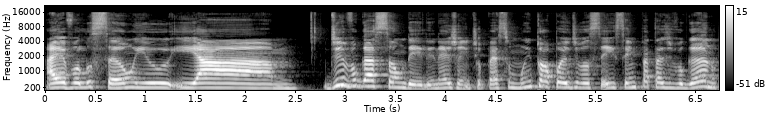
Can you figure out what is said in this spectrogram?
a evolução e, o, e a divulgação dele, né, gente? Eu peço muito o apoio de vocês sempre para estar tá divulgando,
